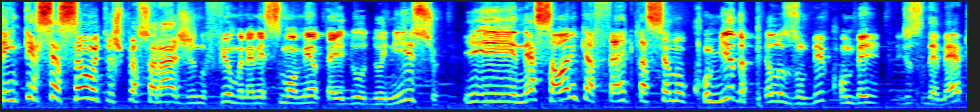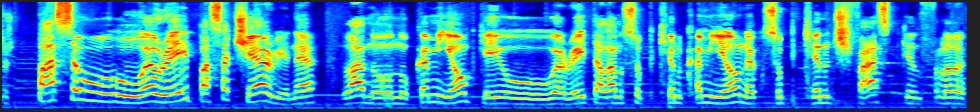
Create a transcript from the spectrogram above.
Tem interseção entre os personagens no filme, né? Nesse momento aí do, do início. E nessa hora em que a Ferg tá sendo comida pelo zumbi, como bem disse o Demetrius, passa o El Rey, passa a Cherry, né? Lá no, no caminhão, porque aí o El Rey tá lá no seu pequeno caminhão, né? Com seu pequeno disfarce, porque no final, no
